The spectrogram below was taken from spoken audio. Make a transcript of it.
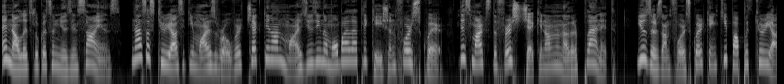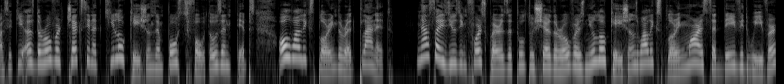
And now let's look at some news in science. NASA's Curiosity Mars rover checked in on Mars using the mobile application Foursquare. This marks the first check in on another planet. Users on Foursquare can keep up with Curiosity as the rover checks in at key locations and posts photos and tips, all while exploring the red planet. NASA is using Foursquare as a tool to share the rover's new locations while exploring Mars, said David Weaver,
